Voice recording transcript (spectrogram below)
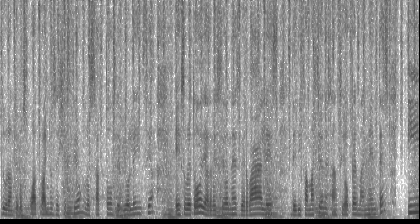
Durante los cuatro años de gestión, los actos de violencia, eh, sobre todo de agresiones verbales, de difamaciones, han sido permanentes y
